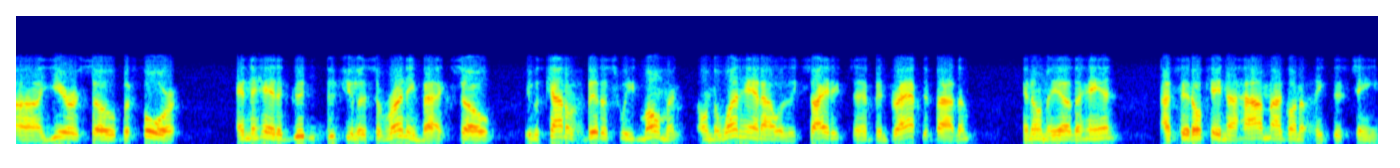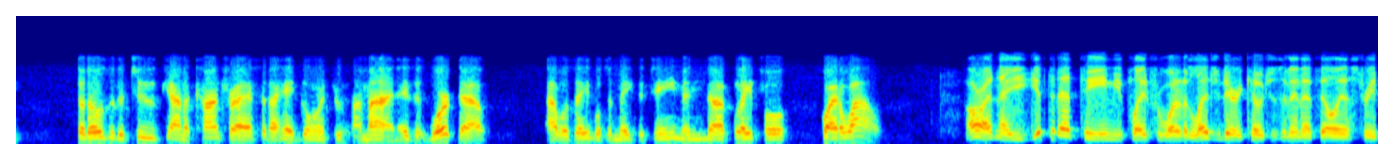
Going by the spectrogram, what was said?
uh, a year or so before, and they had a good nucleus of running backs. So it was kind of a bittersweet moment. On the one hand, I was excited to have been drafted by them, and on the other hand, I said, okay, now how am I going to make this team? So those are the two kind of contrasts that I had going through my mind. As it worked out, I was able to make the team and uh, played for quite a while. All right, now you get to that team. You played for one of the legendary coaches in NFL history,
